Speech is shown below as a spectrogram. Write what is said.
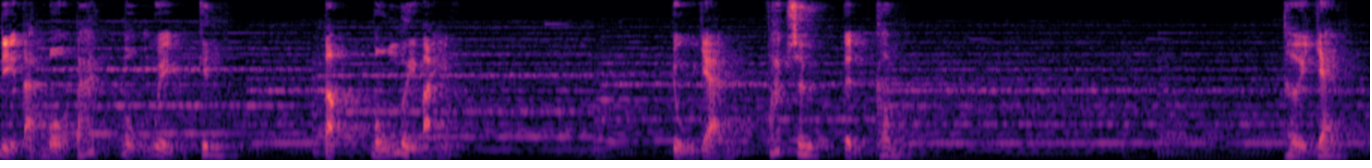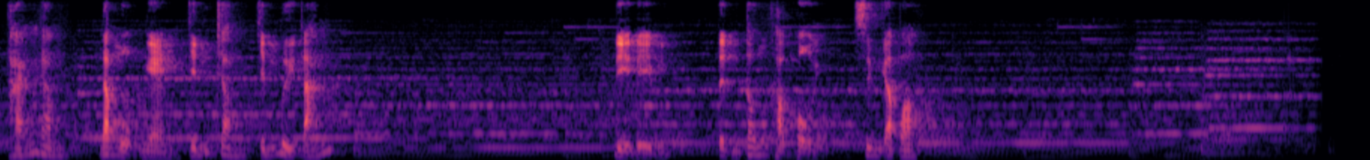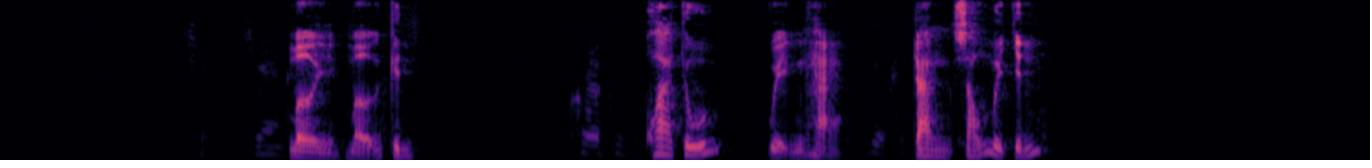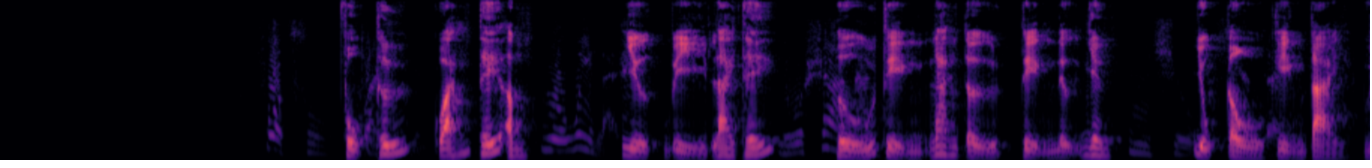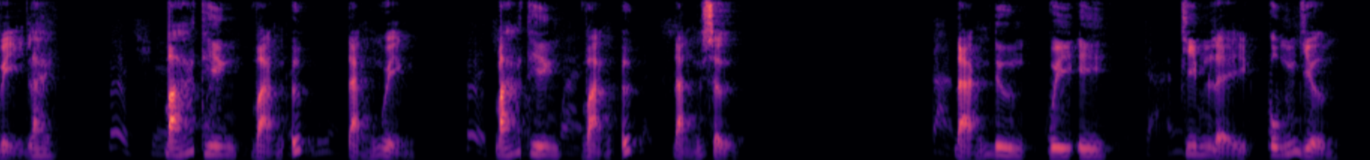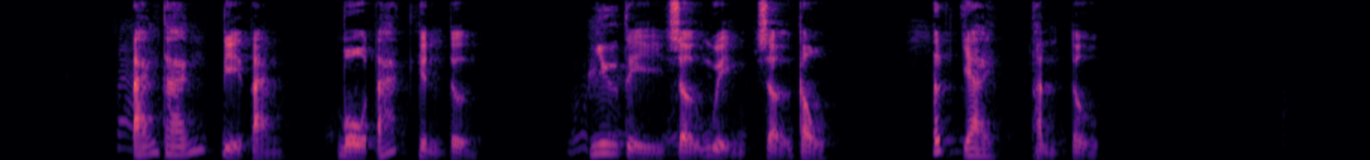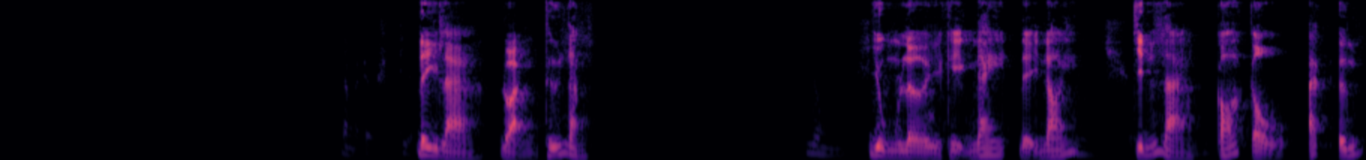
Địa Tạng Bồ Tát Bổn Nguyện Kinh, Tập 47 Chủ giảng Pháp Sư Tịnh Không. Thời gian tháng 5 năm 1998 Địa điểm Tịnh Tông Học Hội, Singapore. Mời mở kinh. Khoa chú Quyển Hạ, Trang 69 Phục thứ quán thế âm, Nhược vị lai thế, Hữu thiện nam tử, thiện nữ nhân, Dục cầu hiện tại vị lai, Bá thiên vạn ức đẳng nguyện bá thiên vạn ức đẳng sự. Đảng đương quy y, chim lệ cúng dường. Tán thán địa tạng, bồ tát hình tượng. Như thị sở nguyện sở cầu, tất giai thành tựu. Đây là đoạn thứ năm dùng lời hiện nay để nói, chính là có cầu ác ứng,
